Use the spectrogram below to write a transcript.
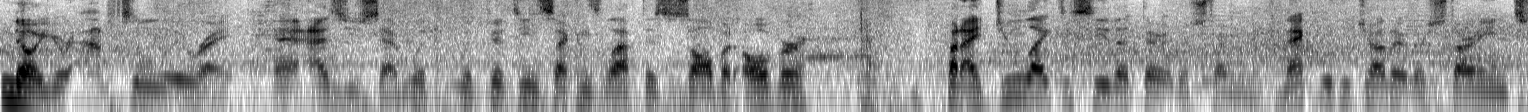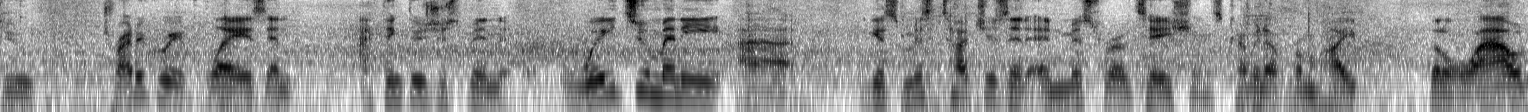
No, you're absolutely right. As you said, with, with 15 seconds left, this is all but over. But I do like to see that they're, they're starting to connect with each other. They're starting to try to create plays. And I think there's just been way too many, uh, I guess, mistouches and, and misrotations coming up from Hype that allowed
